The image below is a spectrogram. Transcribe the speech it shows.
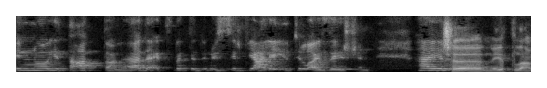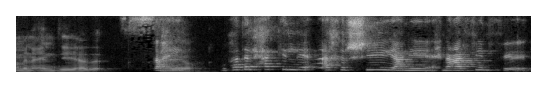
إنه يتعطل هذا expected إنه يصير في عليه utilization هاي عشان يطلع من عندي هذا. صحيح. أيوه. وهذا الحكي اللي آخر شيء يعني إحنا عارفين في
